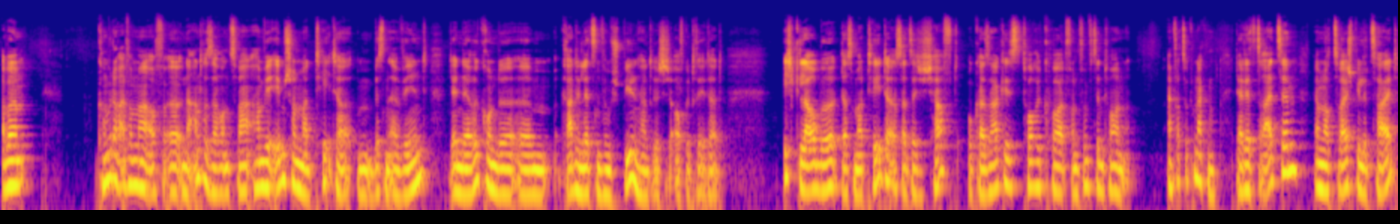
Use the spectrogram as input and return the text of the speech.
Aber kommen wir doch einfach mal auf äh, eine andere Sache. Und zwar haben wir eben schon mal Täter ein bisschen erwähnt, der in der Rückrunde ähm, gerade in den letzten fünf Spielen halt richtig aufgedreht hat. Ich glaube, dass Mateta es tatsächlich schafft, Okazakis Torrekord von 15 Toren einfach zu knacken. Der hat jetzt 13, wir haben noch zwei Spiele Zeit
